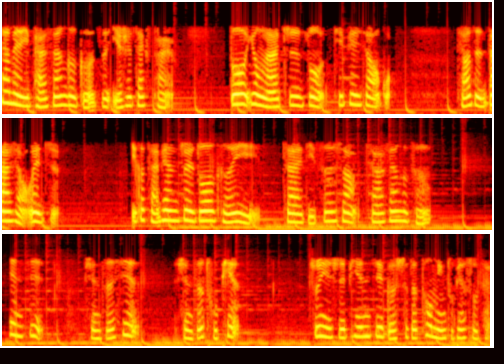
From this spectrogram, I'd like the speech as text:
下面一排三个格子也是 textile，多用来制作贴片效果。调整大小位置，一个裁片最多可以在底色上加三个层。线迹，选择线，选择图片，注意是 PNG 格式的透明图片素材。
